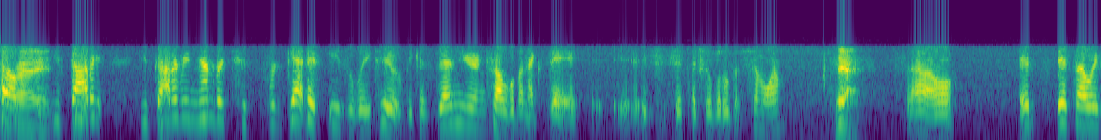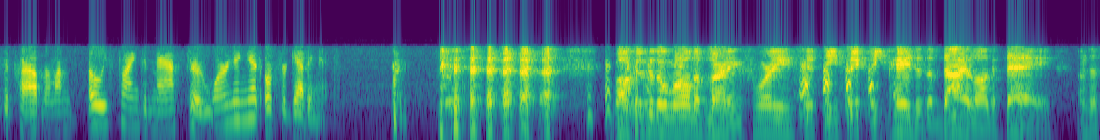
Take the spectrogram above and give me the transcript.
So Right. you've got to you've got to remember to forget it easily too, because then you're in trouble the next day. It's just it's a little bit similar. Yeah. So it's it's always a problem. I'm always trying to master learning it or forgetting it. Welcome to the world of learning. 40, 50, 60 pages of dialogue a day. I'm just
